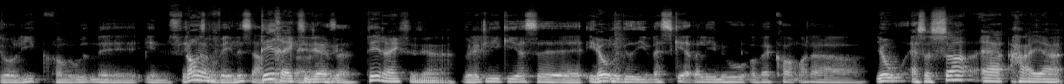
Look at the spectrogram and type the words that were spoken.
du har lige kommet ud med en fælles Nå, novelle sammen. Det er rigtigt, og, ja. Altså, det er rigtigt, ja. Vil du ikke lige give os uh, indblikket i, hvad sker der lige nu, og hvad kommer der? Jo, altså så er, har jeg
